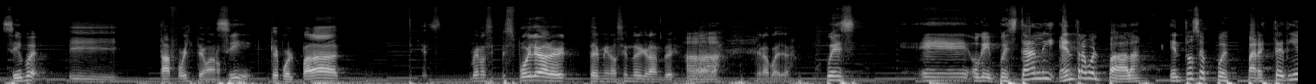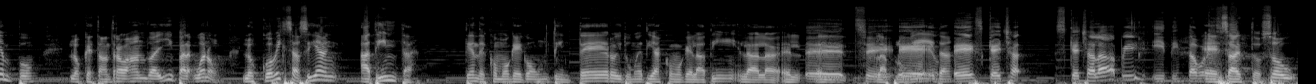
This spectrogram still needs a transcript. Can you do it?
Sí, pues. Y está fuerte, mano. Sí. que por para bueno spoiler alert terminó siendo el grande Ajá. Ah, mira para allá Pues. eh, ok, pues Stanley entra por pala. Entonces, pues, para este tiempo, los que estaban trabajando allí, para, bueno, los cómics se hacían a tinta. ¿Entiendes? Como que con un tintero y tú metías como que la, tin- la, la, el- Eh, el- sí, la eh, plumita. es sketch a, sketch a lápiz y tinta por Exacto. So,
